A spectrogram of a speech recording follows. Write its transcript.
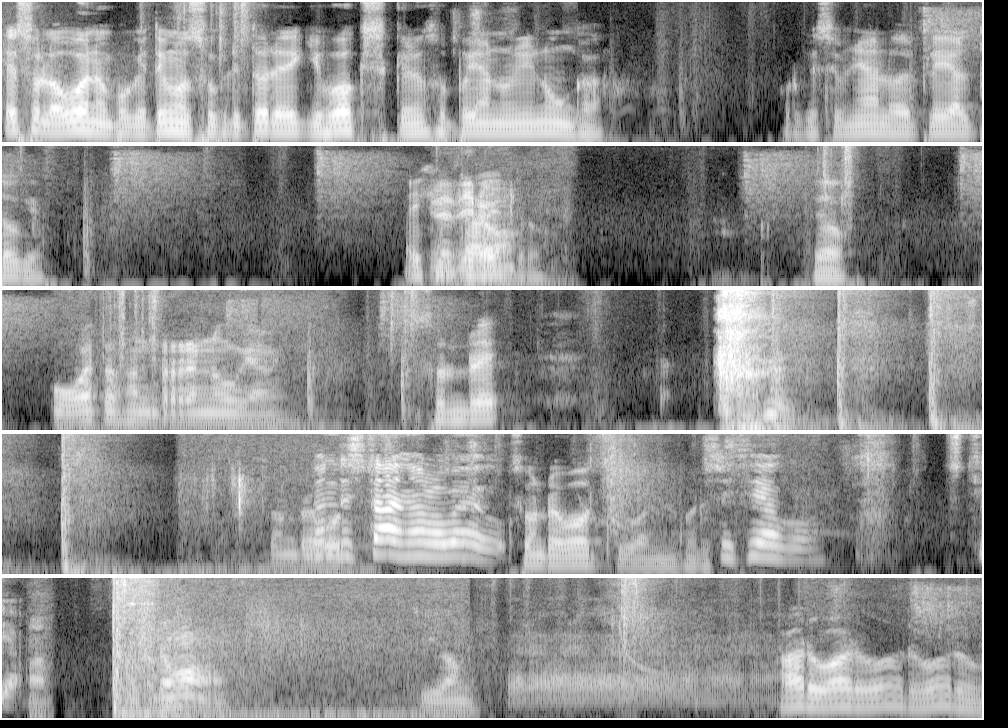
eso es lo bueno porque tengo suscriptores de Xbox que no se podían unir nunca. Porque se unían los de Play al toque. Hay gente adentro. Cuidado. Uh, estos son re nubia, Son re... ¿Dónde está? No lo veo. Son rebots igual, me parece. Soy ciego. Hostia. Ah. ¿Cómo? Sí, vamos. Vale, vale, vale, Aro, aro, aro, aro.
